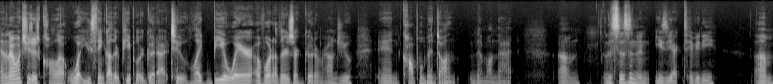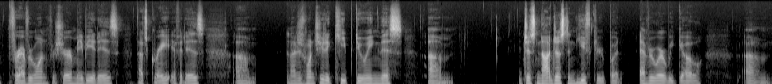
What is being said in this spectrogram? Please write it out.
and then I want you to just call out what you think other people are good at too. Like be aware of what others are good around you and compliment on them on that. Um, this isn't an easy activity um, for everyone, for sure. Maybe it is. That's great if it is. Um, and I just want you to keep doing this, um, just not just in youth group, but everywhere we go. Um,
